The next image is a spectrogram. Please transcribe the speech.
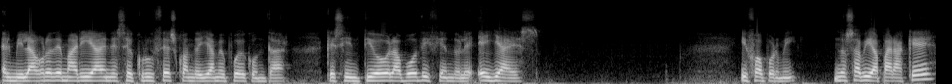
el milagro de María en ese cruce es cuando ella me puede contar que sintió la voz diciéndole, ella es. Y fue a por mí. No sabía para qué,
